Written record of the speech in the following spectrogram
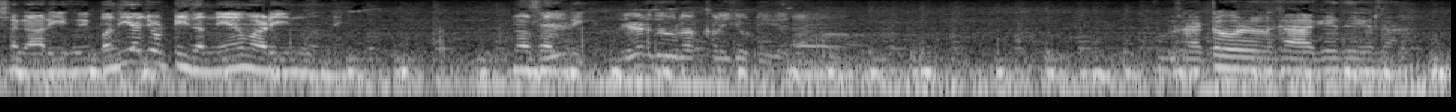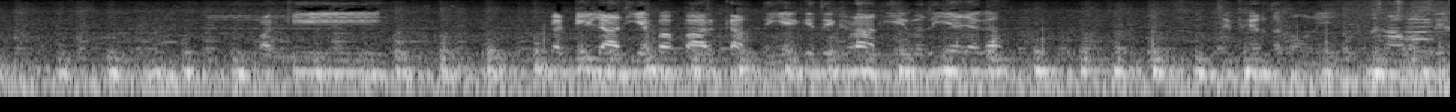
ਸਗਾਰੀ ਹੋਈ। ਵਧੀਆ ਝੋਟੀ ਦੰਨੇ ਆ ਮਾੜੀ ਨਹੀਂ ਦੰਨੇ ਨਸਲ ਦੀ। ਡੇਢ ਦੋ ਲੱਖ ਵਾਲੀ ਝੋਟੀ ਦੇ ਹਾਂ। ਪੂਰਾ ਢੋਲ ਲਗਾ ਕੇ ਦੇਖ ਲਾ। ਬਾਕੀ ਗੱਡੀ ਲਾ ਦੀ ਆਪਾਂ ਪਾਰਕ ਕਰ ਦਈਏ ਕਿਤੇ ਖੜਾ ਦਈਏ ਵਧੀਆ ਜਗ੍ਹਾ। ਤੇ ਫਿਰ ਦਿਖਾਉਣੀ ਦਿਖਾਵਾਂ ਫਿਰ।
